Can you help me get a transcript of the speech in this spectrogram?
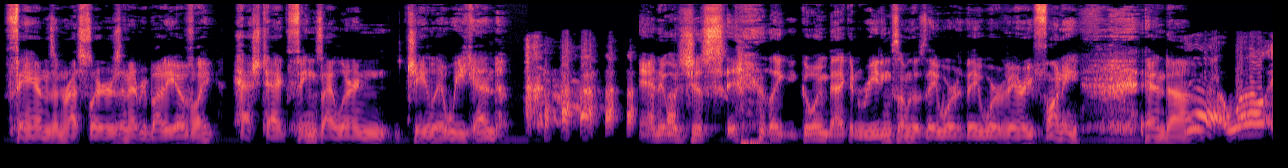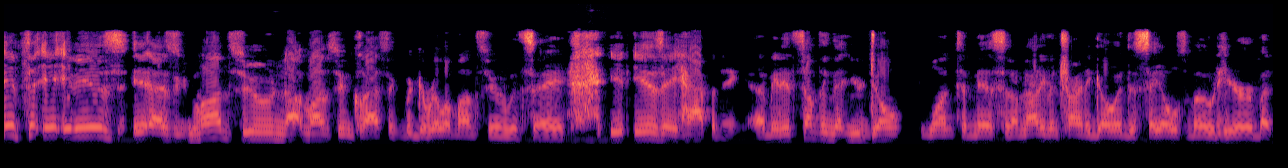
fans and wrestlers and everybody of like hashtag things I learned JLIT weekend. and it was just like going back and reading some of those. They were they were very funny, and uh, yeah, well, it's it, it is it, as monsoon, not monsoon classic, but Gorilla Monsoon would say, it is a happening. I mean, it's something that you don't want to miss. And I'm not even trying to go into sales mode here, but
